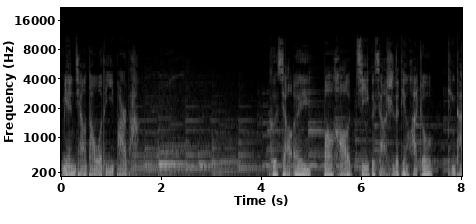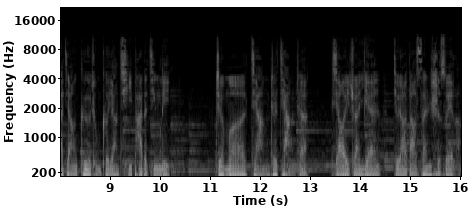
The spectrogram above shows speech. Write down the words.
勉强到我的一半吧。和小 A 煲好几个小时的电话粥，听他讲各种各样奇葩的经历。这么讲着讲着，小 A 转眼就要到三十岁了。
